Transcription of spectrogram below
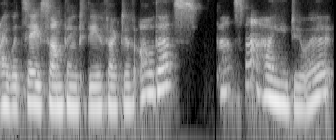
I would say something to the effect of, "Oh, that's that's not how you do it."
